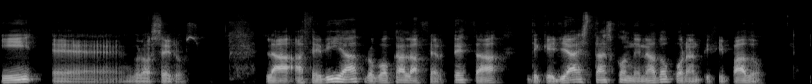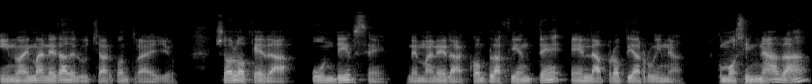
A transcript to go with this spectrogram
y eh, groseros. La acedía provoca la certeza de que ya estás condenado por anticipado y no hay manera de luchar contra ello. Solo queda hundirse de manera complaciente en la propia ruina, como si nada,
